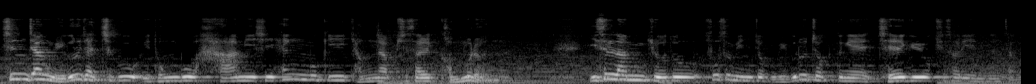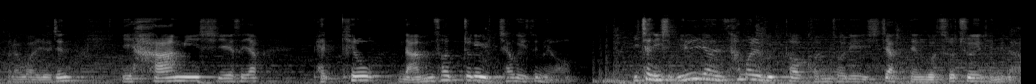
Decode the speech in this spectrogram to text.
신장 위구르 자치구 동부 하미시 핵무기 경납시설 건물은 이슬람교도 소수민족 위구르족 등의 재교육 시설이 있는 장소라고 알려진 이 하미시에서 약 100km 남서쪽에 위치하고 있으며 2021년 3월부터 건설이 시작된 것으로 추정이 됩니다.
